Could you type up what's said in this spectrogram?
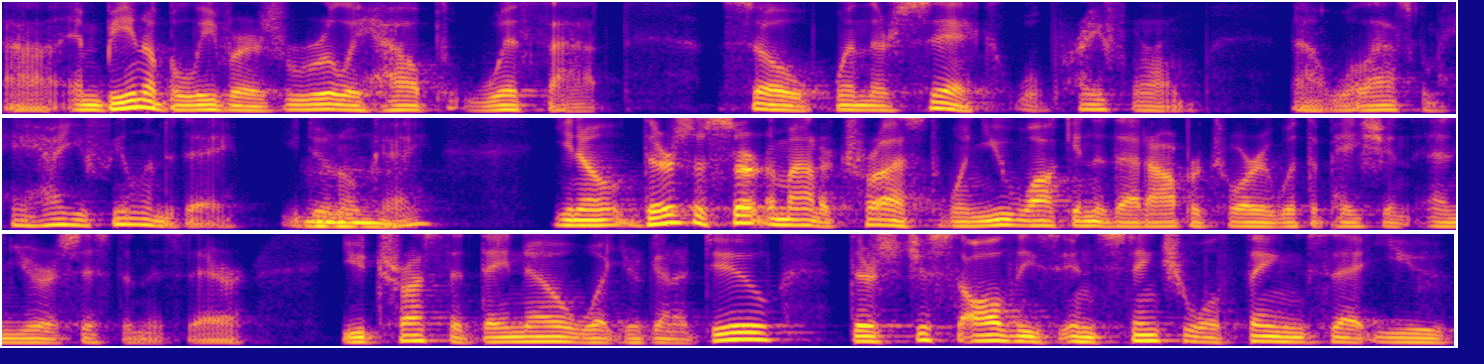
uh, and being a believer has really helped with that. So when they're sick, we'll pray for them. Uh, we'll ask them, "Hey, how you feeling today? You doing mm. okay?" You know, there's a certain amount of trust when you walk into that operatory with the patient and your assistant is there. You trust that they know what you're going to do there's just all these instinctual things that you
